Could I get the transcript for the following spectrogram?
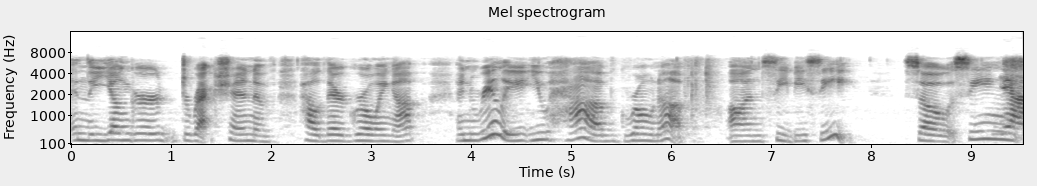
in the younger direction of how they're growing up. And really, you have grown up on CBC. So seeing Yeah,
